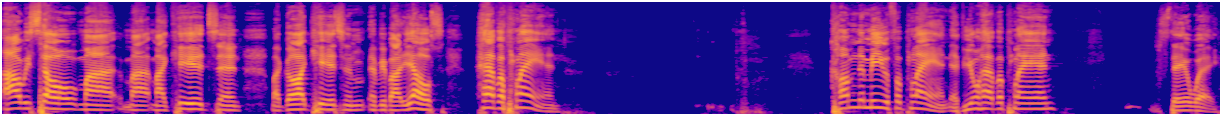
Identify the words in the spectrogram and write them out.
I always tell my, my, my kids and my God kids and everybody else have a plan. Come to me with a plan. If you don't have a plan, stay away.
